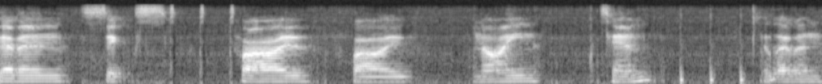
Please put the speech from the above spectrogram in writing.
7, 6, 5, 5, 9, 10, 11,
